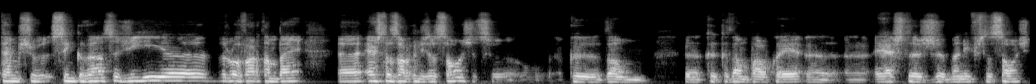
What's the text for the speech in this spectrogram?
temos cinco danças e de louvar também estas organizações que dão eh, que, que dão palco a, a, a, estas manifestações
